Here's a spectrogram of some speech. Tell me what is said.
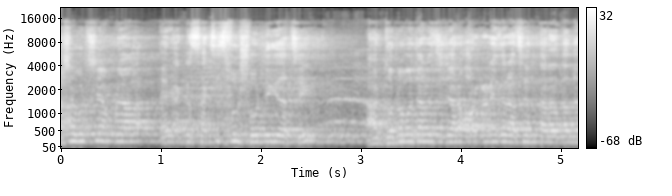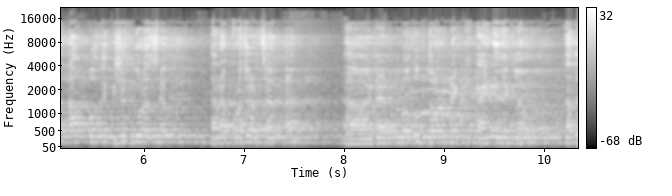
আশা করছি আমরা একটা সাকসেসফুল শোর দিকে যাচ্ছি। আর ধন্যবাদ জানাচ্ছি যারা অর্গানাইজার আছেন, তারা তাদের নাম বলতে নিষেধ করেছেন, তারা প্রচার চান না। এটা নতুন ধরনের একটা কাহিনী দেখলাম। তাদের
